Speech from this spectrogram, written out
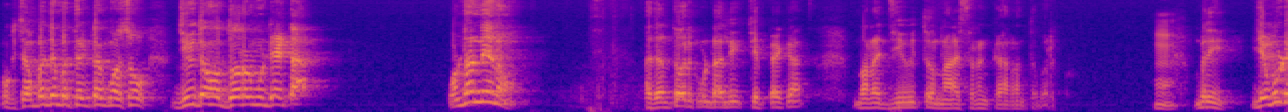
ఒక చెంపదెబ్బ తిట్టడం కోసం జీవితం దూరం ఉండేట ఉండను నేను. అది ఎంతవరకు ఉండాలి చెప్పాక? మన జీవితం నాశనం కానంత వరకు. మరి ఎవడు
